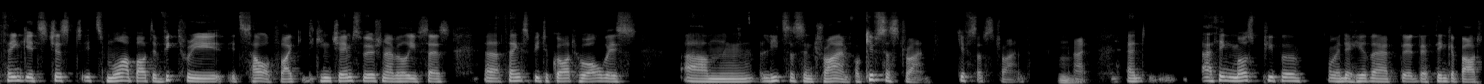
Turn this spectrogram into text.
think it's just it's more about the victory itself. Like the King James version, I believe, says, uh, "Thanks be to God who always um, leads us in triumph or gives us triumph, gives us triumph. Mm. Right. And I think most people, when they hear that, they, they, think about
